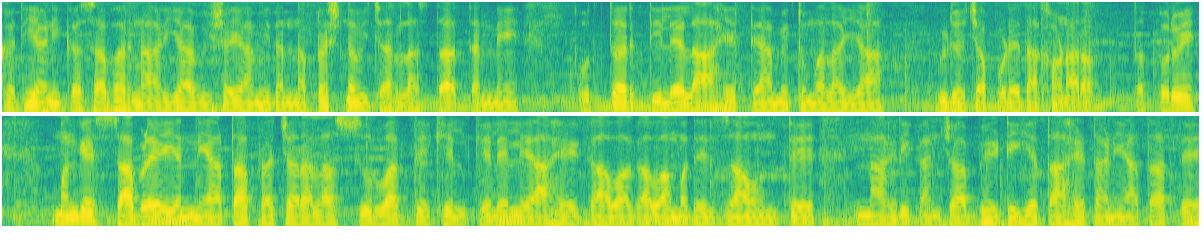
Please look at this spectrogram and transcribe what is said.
कधी आणि कसा भरणार याविषयी आम्ही त्यांना प्रश्न विचारला असता त्यांनी उत्तर दिलेलं आहे ते आम्ही तुम्हाला या व्हिडिओच्या पुढे दाखवणार आहोत. तत्पूर्वी मंगेश साबळे यांनी आता प्रचाराला सुरुवात देखील केलेली आहे. गावागावामध्ये जाऊन ते नागरिकांच्या भेटी घेत आहेत आणि आता ते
